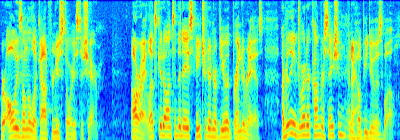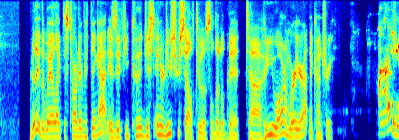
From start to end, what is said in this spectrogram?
We're always on the lookout for new stories to share. All right, let's get on to the day's featured interview with Brenda Reyes. I really enjoyed our conversation, and I hope you do as well. Really, the way I like to start everything out is if you could just introduce yourself to us a little bit, uh, who you are and where you're at in the country. Hi,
